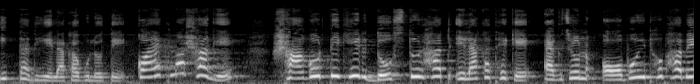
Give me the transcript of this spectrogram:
ইত্যাদি এলাকাগুলোতে। কয়েক মাস আগে সাগরদিঘির দস্তুরহাট এলাকা থেকে একজন অবৈধভাবে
